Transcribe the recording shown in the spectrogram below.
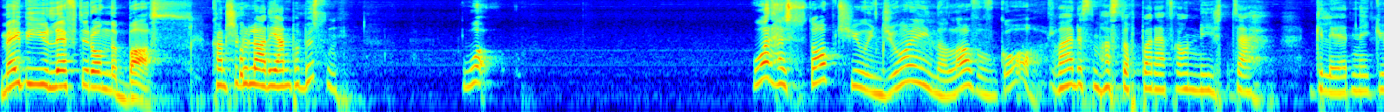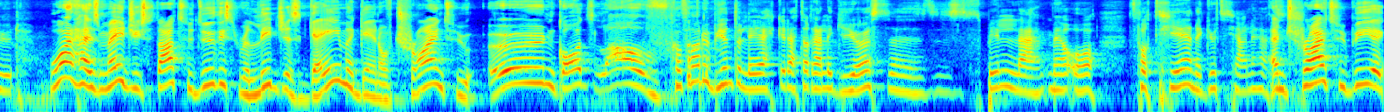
Maybe you left it on the bus. Kanskje du la det igjen på bussen? What What has stopped you enjoying the love of God? Hva er det som har stoppa deg fra å nyte gleden i Gud? What has made you start to do this religious game again of trying to earn God's love? Hvorfor har du begynt å leke dette religiøse spillet med å fortjene Guds kjærlighet? And try to be a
